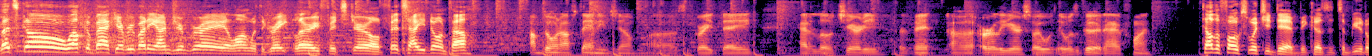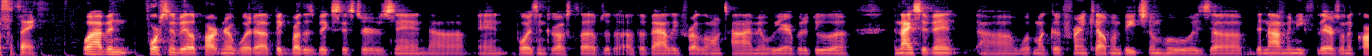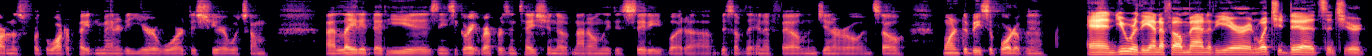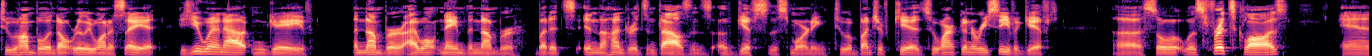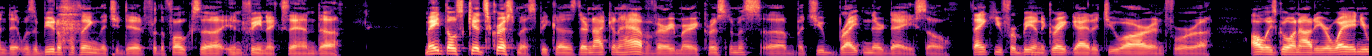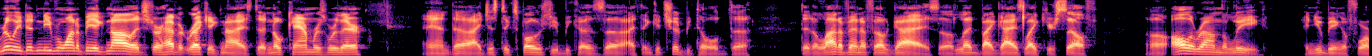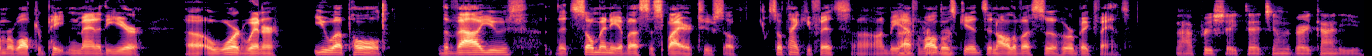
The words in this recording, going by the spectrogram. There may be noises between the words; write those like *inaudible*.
Let's go. Welcome back, everybody. I'm Jim Gray, along with the great Larry Fitzgerald. Fitz, how you doing, pal? I'm doing outstanding, Jim. Uh, it's a great day. Had a little charity event uh, earlier, so it was, it was good. I had fun. Tell the folks what you did because it's a beautiful thing. Well, I've been fortunate to be able to partner with uh, Big Brothers Big Sisters and uh, and Boys and Girls Clubs of the, of the, Valley for a long time, and we were able to do a, a nice event uh, with my good friend Kelvin Beachum, who is uh, the nominee for the Arizona Cardinals for the Walter Payton Man of the Year award this year, which I'm elated that he is. And he's a great representation of not only the city but uh, just of the NFL in general, and so wanted to be supportive of him. And you were the NFL Man of the Year, and what you did, since you're too humble and don't really want to say it, is you went out and gave a number. I won't name the number, but it's in the hundreds and thousands of gifts this morning to a bunch of kids who aren't going to receive a gift. Uh, so it was Fitz Claus, and it was a beautiful thing that you did for the folks uh, in Phoenix and uh, made those kids Christmas because they're not going to have a very Merry Christmas, uh, but you brightened their day. So thank you for being the great guy that you are and for uh, always going out of your way. And you really didn't even want to be acknowledged or have it recognized. No cameras were there. And I just exposed you because I think it should be told that a lot of NFL guys, led by guys like yourself, all around the league, and you being a former Walter Payton Man of the Year uh, award winner, you uphold the values that so many of us aspire to. So, so thank you, Fitz, uh, on behalf of all those kids and all of us uh, who are big fans. I appreciate that, Jim. Very kind of you.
